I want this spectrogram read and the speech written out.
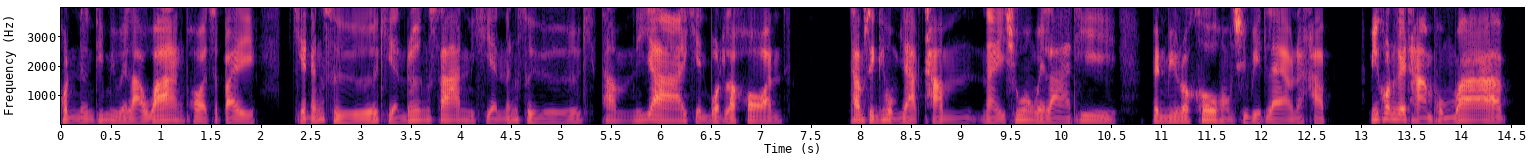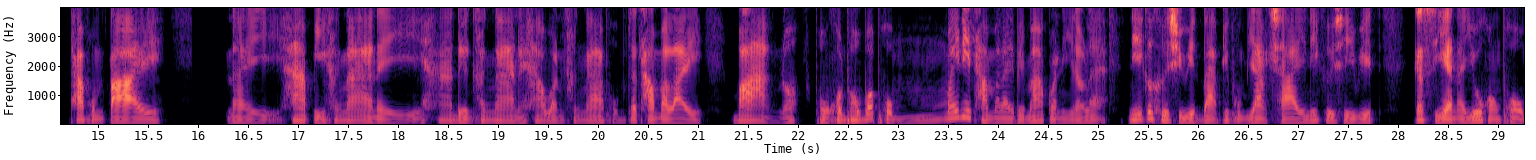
คนหนึ่งที่มีเวลาว่าง พอจะไปเขียนหนังสือ เขียนเรื่องสั้น เขียนหนังสือทำนิยาย เขียนบทละครทำสิ่งที่ผมอยากทำในช่วงเวลาที่เป็นมิราเคิลของชีวิตแล้วนะครับ มีคนเคยถามผมว่าถ้าผมตาย ใน 5 ปีข้างหน้าใน 5 เดือนข้างหน้าใน 5 วันข้างหน้า ผมจะทำอะไรบ้างเนาะผมค้นพบว่าผมไม่ได้ทำอะไรไปมากกว่านี้แล้วแหละ นี่ก็คือชีวิตแบบที่ผมอยากใช้นี่คือชีวิตกเกษียณอายุของผม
